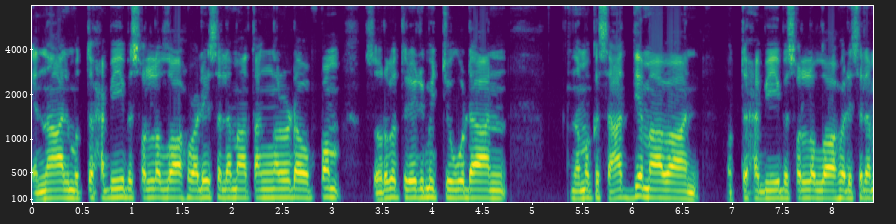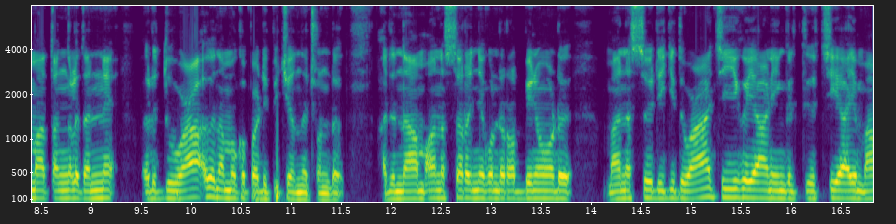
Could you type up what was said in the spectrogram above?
എന്നാൽ മുത്ത ഹബീബ് സല്ലാഹു അലൈഹി സ്വലമ തങ്ങളുടെ ഒപ്പം സ്വർഗത്തിൽ ഒരുമിച്ച് കൂടാൻ നമുക്ക് സാധ്യമാവാൻ മുത്ത് ഹബീബ് സല്ലാഹു അലൈഹി സ്വലമ തങ്ങൾ തന്നെ ഒരു ദുആ നമുക്ക് പഠിപ്പിച്ചു തന്നിട്ടുണ്ട്. അത് നാം മനസ്സറിഞ്ഞുകൊണ്ട് റബ്ബിനോട് മനസ്സുരുകി ദുആ ചെയ്യുകയാണെങ്കിൽ തീർച്ചയായും ആ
